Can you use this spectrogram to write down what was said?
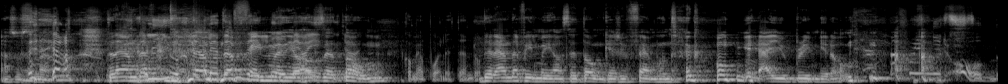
Alltså snälla. Den enda, den enda filmen jag har sett om kom jag på lite ändå. Den enda filmen jag har sett om kanske 500 gånger är ju Bring It On. Bring it on!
